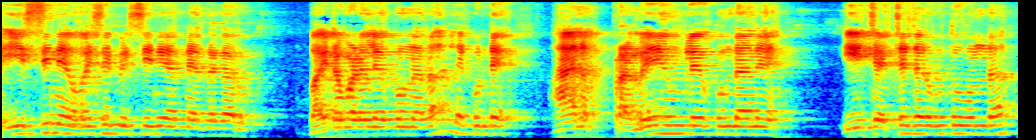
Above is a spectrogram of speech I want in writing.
ఈ సీనియర్ వైసీపీ సీనియర్ నేత గారు బయటపడలేకున్నారా? లేకుంటే ఆయన ప్రమేయం లేకుండానే ఈ చర్చ జరుగుతూ ఉందా?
